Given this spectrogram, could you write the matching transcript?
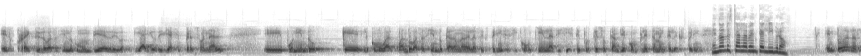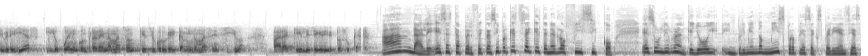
Es correcto y lo vas haciendo como un diario de, viaje personal, eh, poniendo qué, cómo va, cuándo vas haciendo cada una de las experiencias y con quién las hiciste, porque eso cambia completamente la experiencia. ¿En dónde está la venta el libro? En todas las librerías y lo pueden encontrar en Amazon, que es yo creo que el camino más sencillo para que les llegue directo a su casa. Ándale, esa está perfecta, sí, porque este hay que tenerlo físico. Es un libro en el que yo voy imprimiendo mis propias experiencias.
